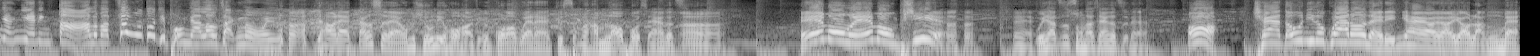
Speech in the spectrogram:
娘年龄大了嘛，早都去碰人家老张了。我跟你说。然后呢，当时呢，我们兄弟伙哈，这个郭老倌呢，就送了他们老婆三个字。嗯。M M P。对。为啥子送他三个字呢？哦。钱都你都管到在的，你还要要要浪漫？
